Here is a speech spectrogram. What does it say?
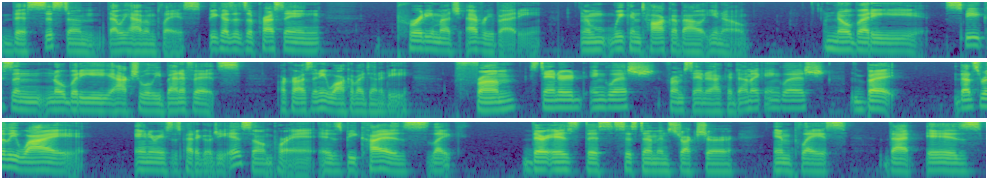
this system that we have in place because it's oppressing pretty much everybody. And we can talk about, you know, nobody speaks and nobody actually benefits across any walk of identity from standard English, from standard academic English. But that's really why anti-racist pedagogy is so important, is because like there is this system and structure in place that is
